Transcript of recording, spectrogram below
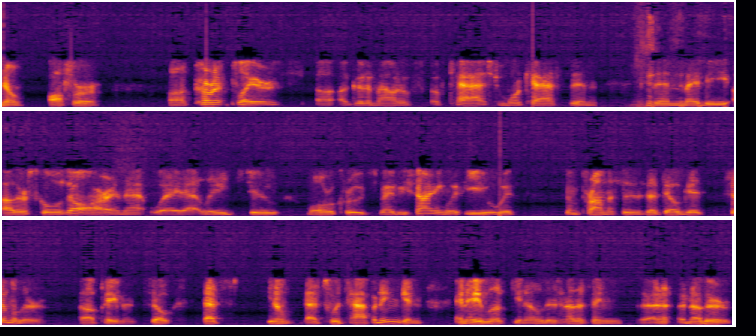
know offer uh, current players uh, a good amount of, of cash, more cash than than maybe other schools are, and that way that leads to more recruits maybe signing with you with some promises that they'll get similar uh, payments. So that's you know that's what's happening, and and hey, look, you know, there's another thing, uh, another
